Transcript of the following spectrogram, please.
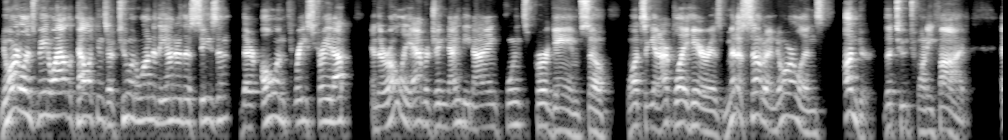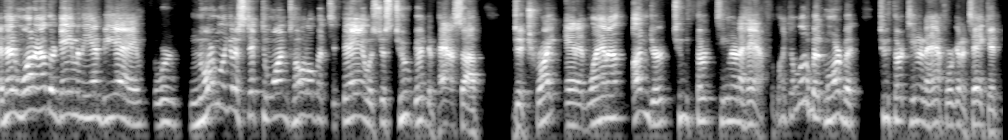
New Orleans, meanwhile, the Pelicans are 2 and 1 to the under this season. They're 0 3 straight up, and they're only averaging 99 points per game. So, once again, our play here is Minnesota New Orleans under the 225. And then one other game in the NBA. We're normally going to stick to one total, but today it was just too good to pass up. Detroit and Atlanta under 213 and a half. Like a little bit more, but 213 and a half, we're going to take it.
